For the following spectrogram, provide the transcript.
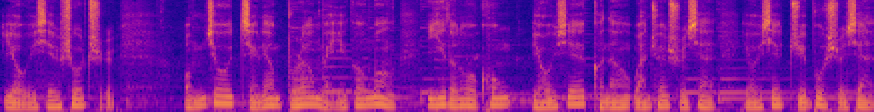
有一些奢侈。我们就尽量不让每一个梦一一的落空，有一些可能完全实现，有一些局部实现，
